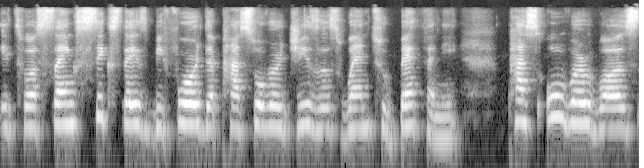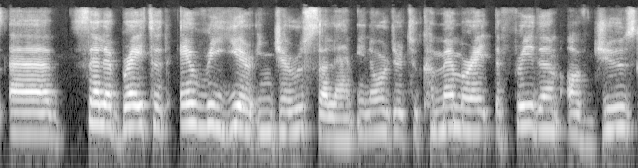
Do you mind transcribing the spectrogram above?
it was saying six days before the Passover, Jesus went to Bethany. Passover was uh, celebrated every year in Jerusalem in order to commemorate the freedom of Jews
